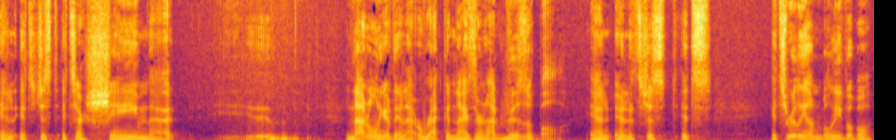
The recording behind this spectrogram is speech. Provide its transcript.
And it's just, it's a shame that not only are they not recognized, they're not visible, and and it's just it's it's really unbelievable.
